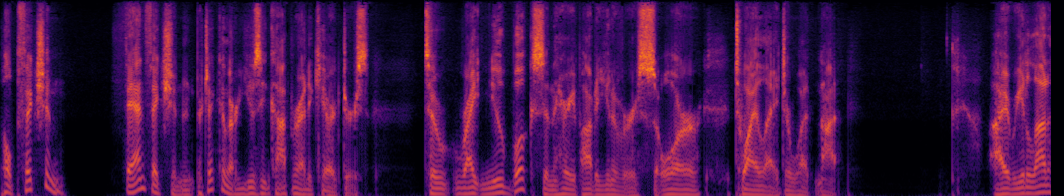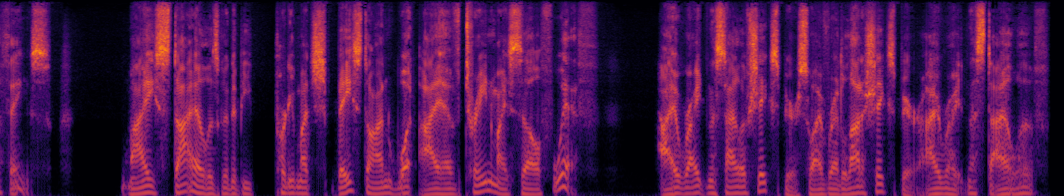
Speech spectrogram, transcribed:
pulp fiction, fan fiction in particular, using copyrighted characters to write new books in the Harry Potter universe or Twilight or whatnot. I read a lot of things. My style is going to be pretty much based on what I have trained myself with. I write in the style of Shakespeare, so I've read a lot of Shakespeare. I write in the style of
